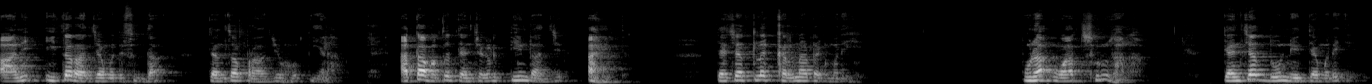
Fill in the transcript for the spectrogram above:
आणि इतर राज्यामध्ये सुद्धा त्यांचा पराजय होत गेला. आता फक्त त्यांच्याकडे तीन राज्य आहेत. त्याच्यातलं कर्नाटकमध्ये पुन्हा वाद सुरू झाला. त्यांच्या दोन नेत्यामध्ये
